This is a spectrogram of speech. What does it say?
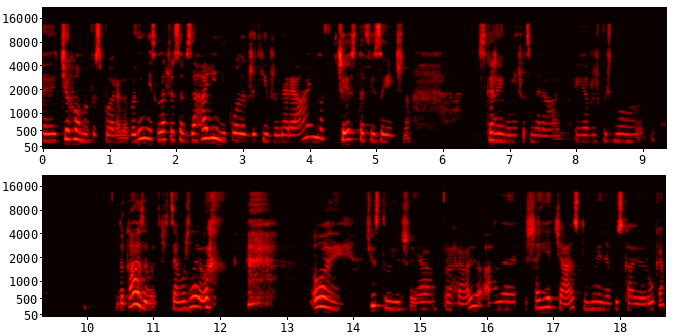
Е, чого ми поспорили? Бо він мені сказав, що це взагалі ніколи в житті вже нереально, чисто фізично скажи мені, що це нереально. І я вже ж почну доказувати, що це можливо. Ой, чувствую, що я програю, але ще є час, тому я не опускаю руки.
